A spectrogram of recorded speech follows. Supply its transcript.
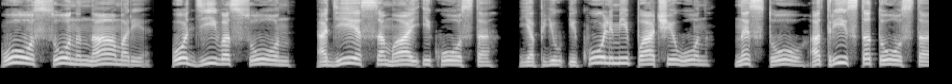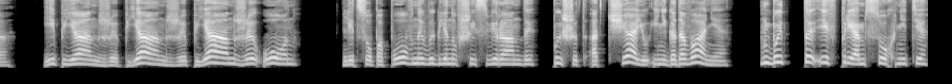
«О, сон на море! О, дива сон! Одесса, Май и Коста! Я пью и кольми паче он!» не сто, а триста тоста. И пьян же, пьян же, пьян же он. Лицо поповны, выглянувшей с веранды, пышет от чаю и негодования. «Быть-то и впрямь сохнете»,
